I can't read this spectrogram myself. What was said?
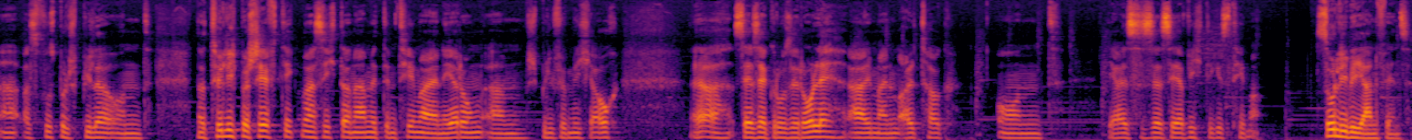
äh, als Fußballspieler und natürlich beschäftigt man sich dann auch mit dem Thema Ernährung. Ähm, spielt für mich auch ja, sehr, sehr große Rolle äh, in meinem Alltag und ja, es ist ein sehr wichtiges Thema. So, liebe Jan-Fans,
